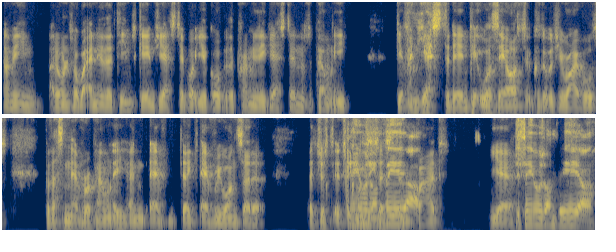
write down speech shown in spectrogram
I mean, I don't want to talk about any of the team's games yesterday, but you go to the Premier League yesterday and there's a penalty given yesterday, and people will say, "Oh, because it was your rivals," but that's never a penalty, and ev- like everyone said it. It's just it's He was on consistent VAR. bad. Yeah. Did you see who was on VAR?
